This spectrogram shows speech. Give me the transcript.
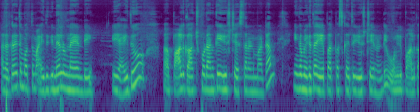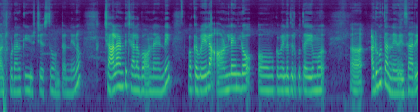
నా దగ్గర అయితే మొత్తం ఐదు గిన్నెలు ఉన్నాయండి. ఈ ఐదు పాలు కాచుకోవడానికే యూజ్ చేస్తానన్నమాట. ఇంకా మిగతా ఏ పర్పస్కి అయితే యూజ్ చేయనండి. ఓన్లీ పాలు కాచుకోవడానికి యూజ్ చేస్తూ ఉంటాను నేను. చాలా అంటే చాలా బాగున్నాయండి. ఒకవేళ ఆన్లైన్లో ఒకవేళ దొరుకుతాయేమో అడుగుతాను నేను ఈసారి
